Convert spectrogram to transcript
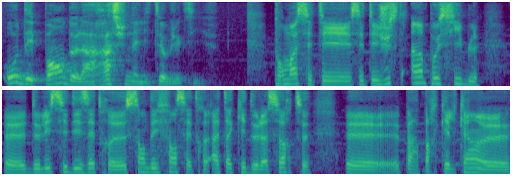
aux dépens de la rationalité objective pour moi, c'était juste impossible euh, de laisser des êtres sans défense être attaqués de la sorte euh, par, par quelqu'un euh,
